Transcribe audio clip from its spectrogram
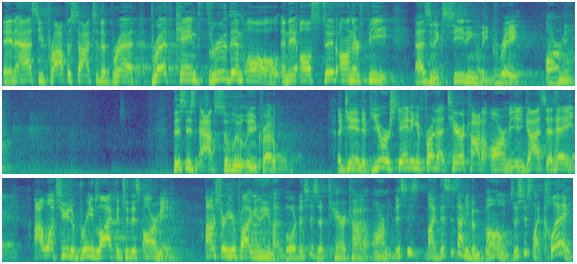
And as he prophesied to the breath, breath came through them all, and they all stood on their feet as an exceedingly great army. This is absolutely incredible. Again, if you were standing in front of that terracotta army and God said, Hey, I want you to breathe life into this army, I'm sure you're probably thinking, like, Lord, this is a terracotta army. This is like this is not even bones. This is like clay.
